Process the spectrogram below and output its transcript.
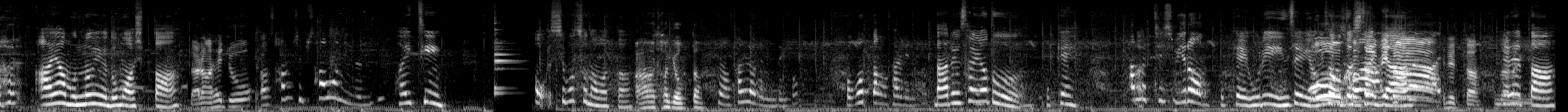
아야 못게 너무 아쉽다 나랑아 해줘. 나 34원 있는데? 화이팅 어 15초 남았다 아 닭이 없다. 그냥 살려야겠는데, 이거? 버거땅 살린다. 나를 살려도 오케이 371원. 오케이 우리 인생 오, 여기서부터 시작이야. 해냈다. 해냈다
